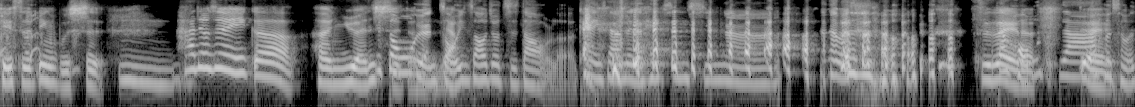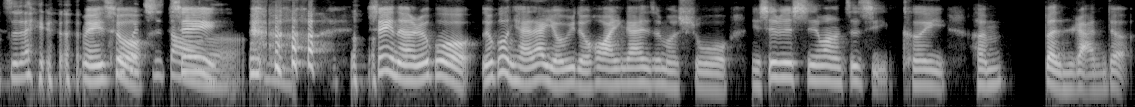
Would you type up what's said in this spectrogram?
其实并不是，嗯，它就是一个很原始的。动物园走一遭就知道了，看一下那个黑猩猩啊，他们什么 之类的，猴子啊，对，什么之类的，没 错，知道所以，所以呢，如果如果你还在犹豫的话，应该是这么说：你是不是希望自己可以很本然的，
